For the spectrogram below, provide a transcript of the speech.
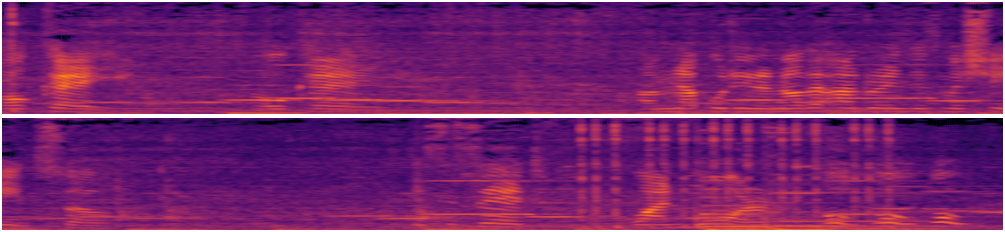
Okay, okay. I'm not putting another hundred in this machine, so this is it. One more. Oh, oh, oh.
